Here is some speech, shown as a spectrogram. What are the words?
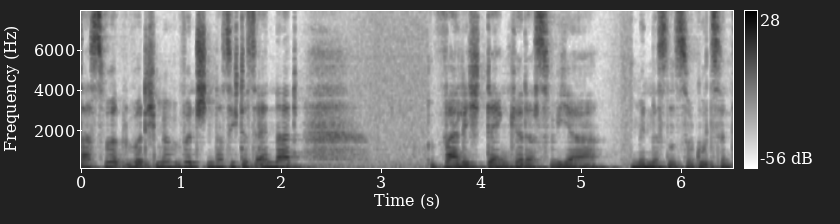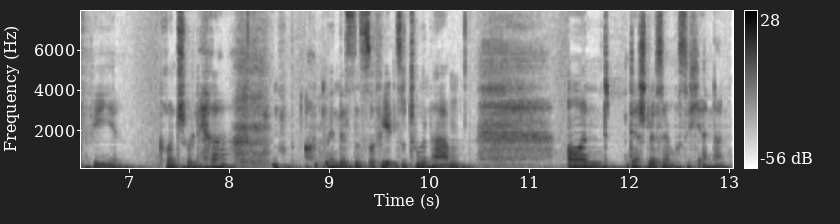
das würde ich mir wünschen, dass sich das ändert, weil ich denke, dass wir mindestens so gut sind wie Grundschullehrer und mindestens so viel zu tun haben. Und der Schlüssel muss sich ändern.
